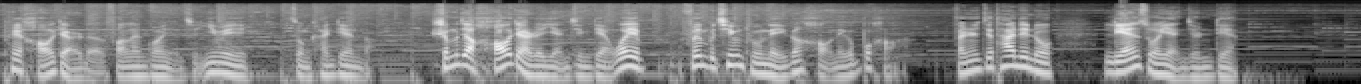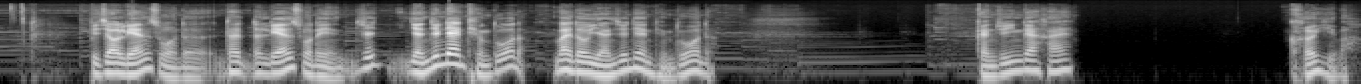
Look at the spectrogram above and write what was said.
配好点的防蓝光眼镜，因为总看电脑。什么叫好点的眼镜店？我也分不清楚哪个好哪个不好。反正就他这种连锁眼镜店，比较连锁的，他他连锁的眼这眼镜店挺多的，外头眼镜店挺多的。感觉应该还可以吧。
